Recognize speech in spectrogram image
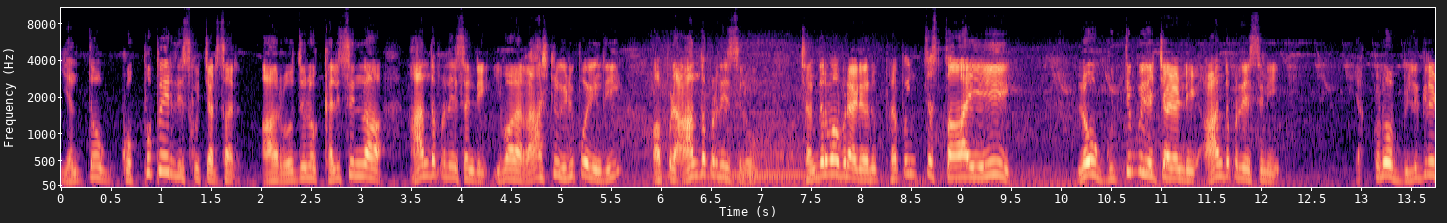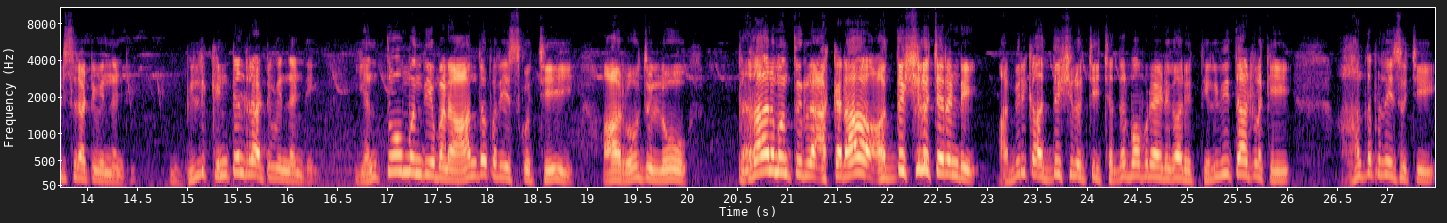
ఎంతో గొప్ప పేరు తీసుకొచ్చాడు సార్. ఆ రోజుల్లో కలిసిన ఆంధ్రప్రదేశ్ అండి. ఇవాళ రాష్ట్రం విడిపోయింది. అప్పుడు ఆంధ్రప్రదేశ్లో చంద్రబాబు నాయుడు గారు ప్రపంచ స్థాయిలో గుర్తింపు తెచ్చాడండి ఆంధ్రప్రదేశ్ని. ఎక్కడో బిల్ గ్రేడ్స్ రాటివిందండి బిల్ కింటన్ రాటివిందండి ఎంతోమంది మన ఆంధ్రప్రదేశ్కి వచ్చి ఆ రోజుల్లో ప్రధానమంత్రులు అక్కడ అధ్యక్షులు వచ్చారండి. అమెరికా అధ్యక్షులు వచ్చి చంద్రబాబు నాయుడు గారి తెలివితేటలకి ఆంధ్రప్రదేశ్ వచ్చి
